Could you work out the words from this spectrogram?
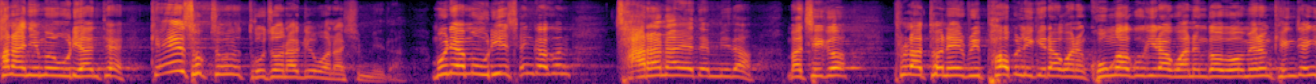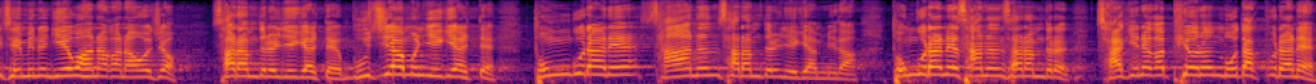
하나님은 우리한테 계속적으로 도전하길 원하십니다. 뭐냐면 우리의 생각은 자라나야 됩니다. 마치 그 플라톤의 Republic이라고 하는 공화국이라고 하는 거 보면은 굉장히 재미있는 예화 하나가 나오죠. 사람들을 얘기할 때 무지함을 얘기할 때 동굴 안에 사는 사람들을 얘기합니다. 동굴 안에 사는 사람들은 자기네가 피워놓은 모닥불 안에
